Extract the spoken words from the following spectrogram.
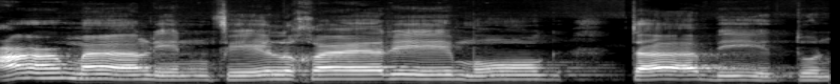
amalin fil khairi mugtabitun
